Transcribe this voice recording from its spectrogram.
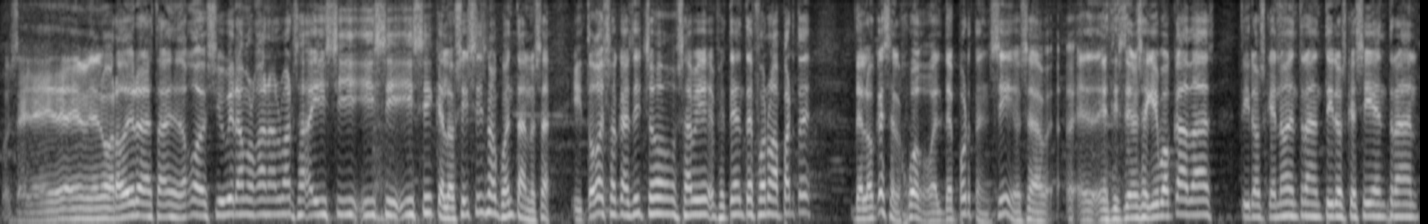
Pues eh, el Obradoiro está diciendo, joder, si hubiéramos ganado al Barça, easy, easy, easy, que los easy no cuentan. O sea, y todo eso que has dicho, Xavi, efectivamente forma parte de lo que es el juego, el deporte en sí. O sea, eh, decisiones equivocadas, tiros que no entran, tiros que sí entran,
